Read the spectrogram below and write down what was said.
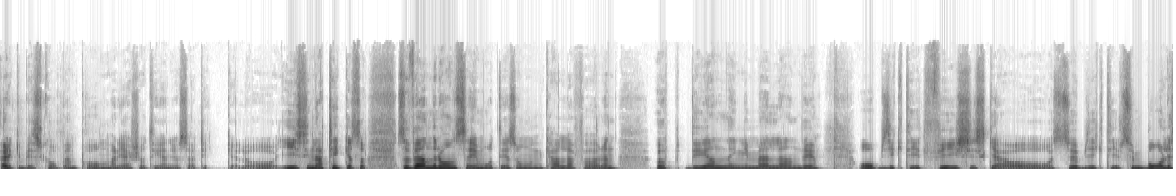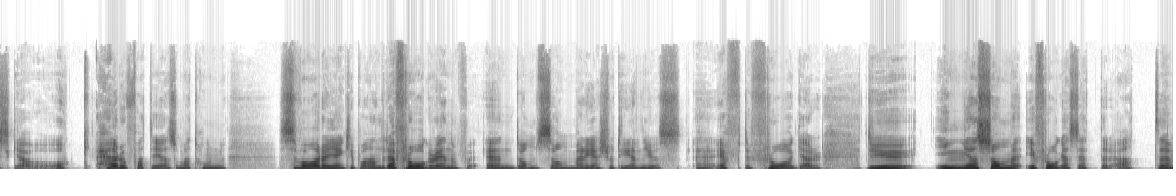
ärkebiskopen på Maria Chotenius artikel. Och I sin artikel så, så vänder hon sig mot det som hon kallar för en uppdelning mellan det objektivt fysiska och subjektivt symboliska. Och här uppfattar jag som att hon svarar egentligen på andra frågor än, än de som Maria Chotenius eh, efterfrågar. Det är ju ingen som ifrågasätter att eh,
